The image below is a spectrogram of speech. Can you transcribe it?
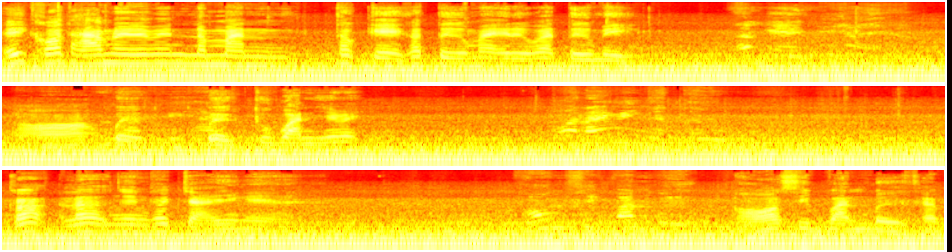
เอ้ยขอถามหน่อยได้ไหมน้ำมันเท่าเกเขาเติมให้หรือว่าเติมเองแล้วแกมีให้ครับอ๋อเบิกเบิกทุกวันใช่ไหมวันไหนมีเงินเติมก็แล้วเงินเขาจ่ายยังไงอะผมสิบวันเบิกอ๋อสิบวันเบิกครับ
